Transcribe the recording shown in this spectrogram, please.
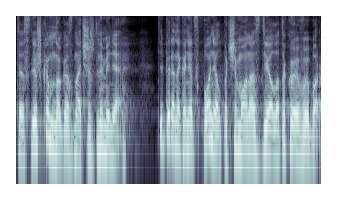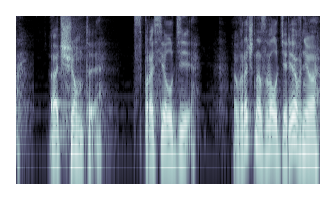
Ты слишком много значишь для меня. Теперь я наконец понял, почему она сделала такой выбор. О чем ты? спросил Ди. Врач назвал деревню,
